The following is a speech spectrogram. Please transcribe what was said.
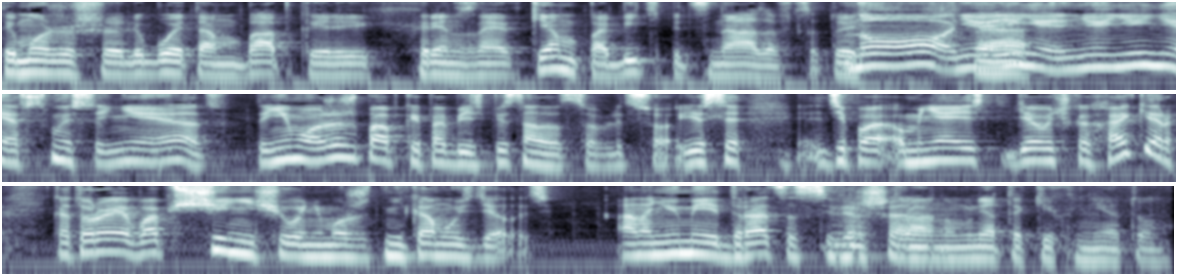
Ты можешь любой там бабкой или хрен знает кем побить спецназовца. То есть, Но, не-не-не-не-не, э... в смысле, нет. Ты не можешь бабкой побить спецназовца в лицо. Если, типа, у меня есть девочка-хакер, которая вообще ничего не может никому сделать. Она не умеет драться совершенно. Ну, странно, у меня таких нету.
